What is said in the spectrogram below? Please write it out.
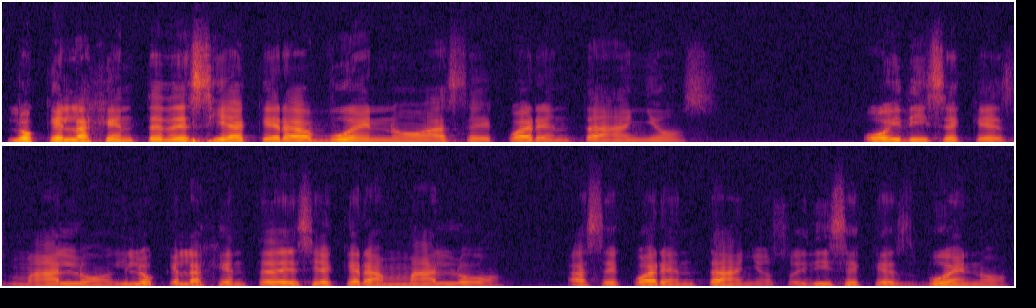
Lo que la gente decía que era bueno hace 40 años, hoy dice que es malo, y lo que la gente decía que era malo hace 40 años, hoy dice que es bueno,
